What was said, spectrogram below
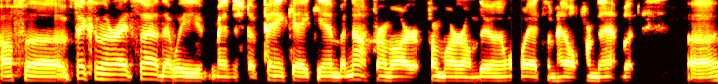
off uh, fixing the right side that we managed to pancake in, but not from our from our own doing. We had some help from that, but uh,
